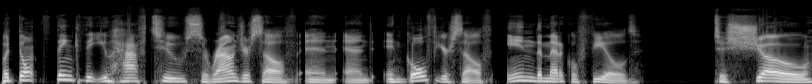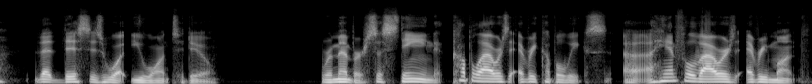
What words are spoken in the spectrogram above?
But don't think that you have to surround yourself and, and engulf yourself in the medical field to show that this is what you want to do. Remember, sustained a couple hours every couple weeks, a handful of hours every month,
